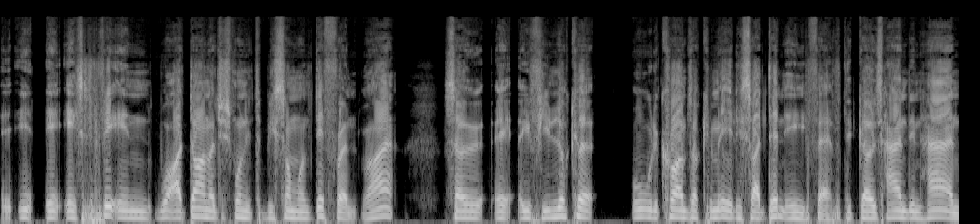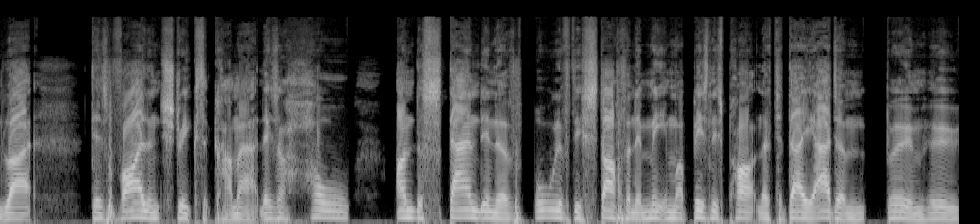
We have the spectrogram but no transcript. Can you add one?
It, it's fitting what I've done. I just wanted to be someone different, right? So if you look at all the crimes I committed, it's identity theft. It goes hand in hand. Like there's violent streaks that come out. There's a whole understanding of all of this stuff, and then meeting my business partner today, Adam Boom, who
